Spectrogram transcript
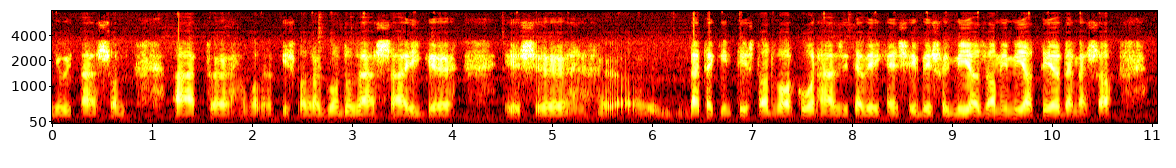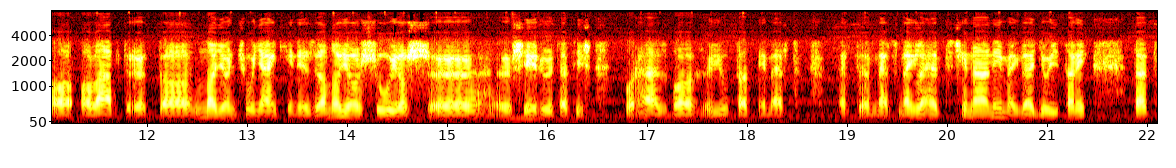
nyújtáson át a kismadarak gondozásáig és betekintést adva a kórházi tevékenységbe, és hogy mi az, ami miatt érdemes a, a, a lábtörött, a nagyon csúnyán kinéző, a nagyon súlyos ö, sérültet is kórházba juttatni, mert mert, mert meg lehet csinálni, meg lehet gyújtani. Tehát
